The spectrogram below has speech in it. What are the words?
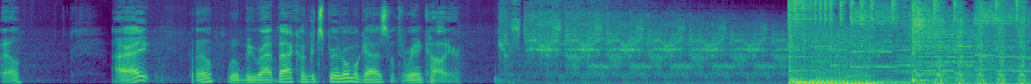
well, all right. Well, we'll be right back on Conspiranormal, guys, with Ren Collier. All right,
